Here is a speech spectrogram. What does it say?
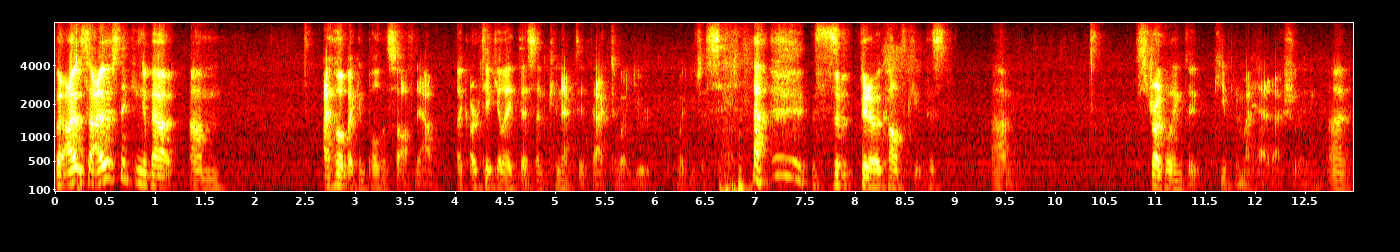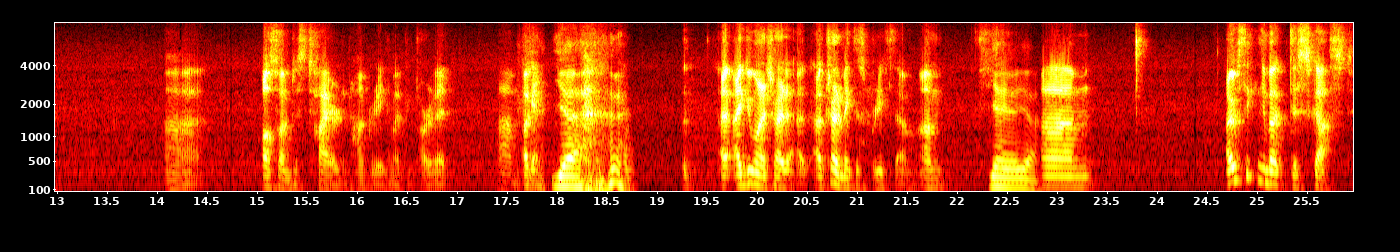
but I was I was thinking about. Um, I hope I can pull this off now. Like articulate this and connect it back to what you what you just said. this is a bit of a complicated. This um, struggling to keep it in my head actually. Uh, uh, also, I'm just tired and hungry. It might be part of it. Um, okay, yeah I, I do want to try to. I'll try to make this brief though. Um, yeah yeah yeah um, I was thinking about disgust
